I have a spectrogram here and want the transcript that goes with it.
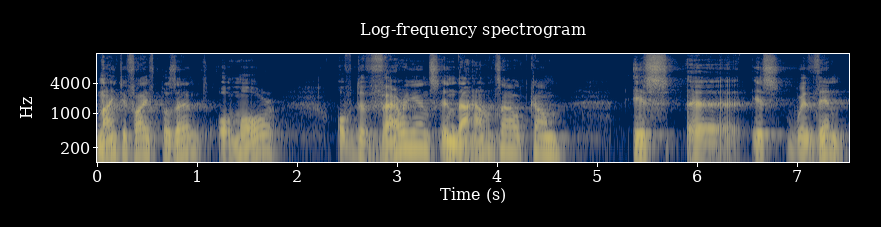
95% or more of the variance in the health outcome is, uh, is within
